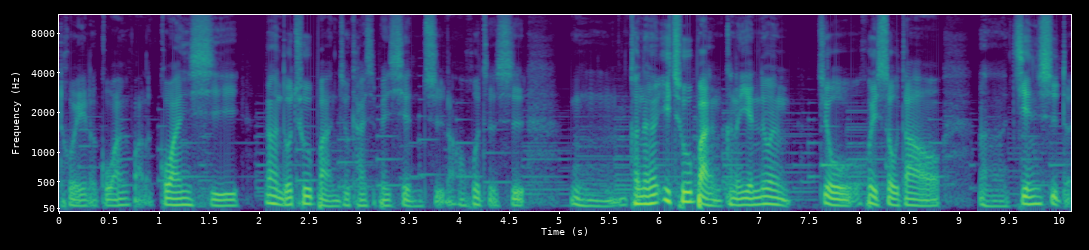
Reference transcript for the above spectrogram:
推了国安法的关系，那很多出版就开始被限制，然后或者是嗯，可能一出版，可能言论就会受到呃监视等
